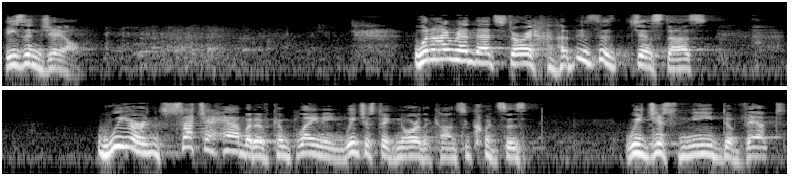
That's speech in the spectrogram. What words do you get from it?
He's in jail. When I read that story, I thought, this is just us. We are in such a habit of complaining, we just ignore the consequences. We just need to vent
